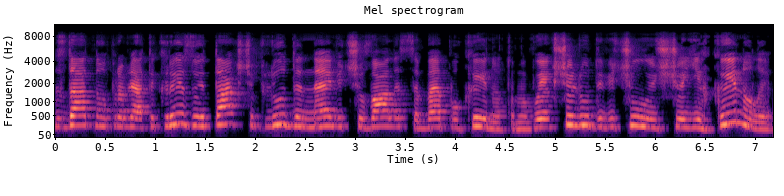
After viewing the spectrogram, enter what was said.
здатна управляти кризою так, щоб люди не відчували себе покинутими. Бо якщо люди відчують, що їх кинули,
